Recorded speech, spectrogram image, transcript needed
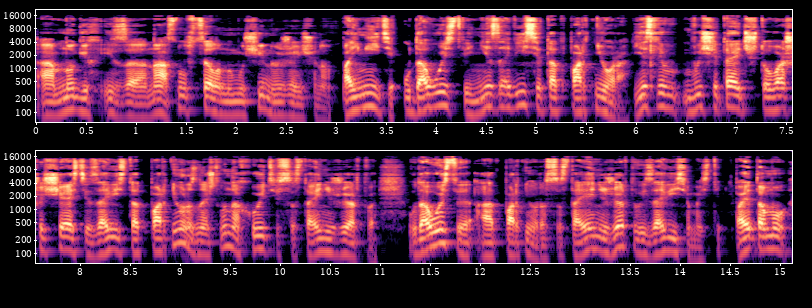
а, многих из а, нас, ну в целом и мужчину, и женщину. Поймите, удовольствие не зависит от партнера. Если вы считаете, что ваше счастье зависит от партнера, значит вы находитесь в состоянии жертвы. Удовольствие от партнера – состояние жертвы и зависимости. Поэтому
